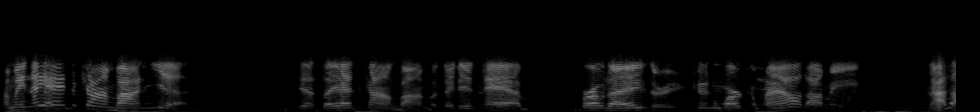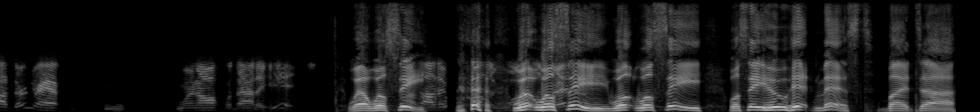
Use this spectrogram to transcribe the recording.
I mean, they had the combine, yes. Yes, they had the combine, but they didn't have pro days or you couldn't work them out. I mean, I thought their draft went off without a hitch. Well, we'll see. we'll we'll see. We'll we'll see. We'll see who hit and missed. But uh,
